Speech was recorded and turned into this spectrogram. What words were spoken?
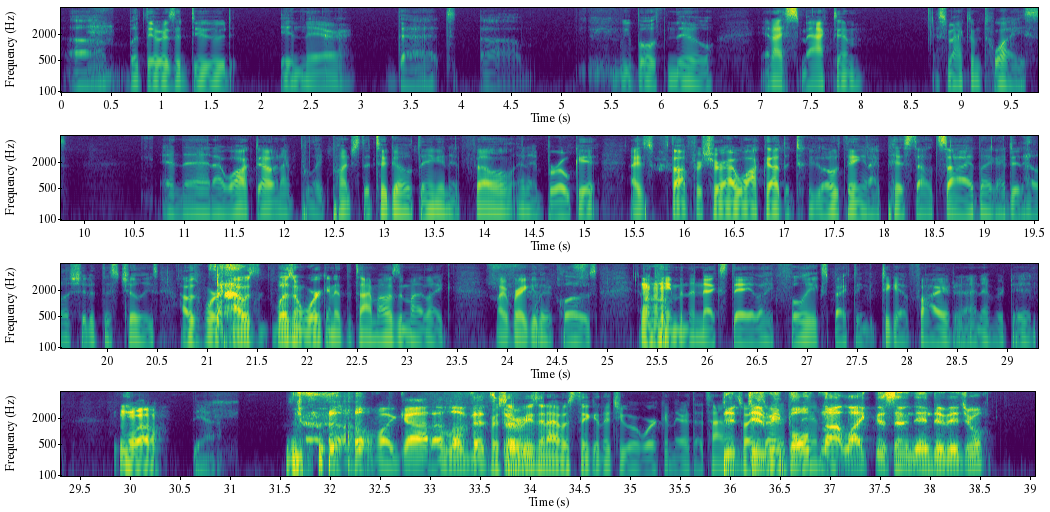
Um, but there was a dude in there that um, we both knew, and I smacked him I smacked him twice, and then I walked out and I like punched the to go thing and it fell and it broke it. I thought for sure I walked out the to go thing and I pissed outside. Like I did hella shit at this Chili's. I was work. I was wasn't working at the time. I was in my like my regular clothes. And mm-hmm. I came in the next day like fully expecting to get fired and I never did. Wow. Yeah. oh my god, I love that. For story. some reason, I was thinking that you were working there at that time. Did, did we both not that. like this individual?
